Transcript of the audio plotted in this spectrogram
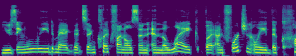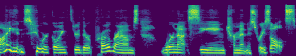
using lead magnets and ClickFunnels and, and the like. But unfortunately, the clients who were going through their programs were not seeing tremendous results.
